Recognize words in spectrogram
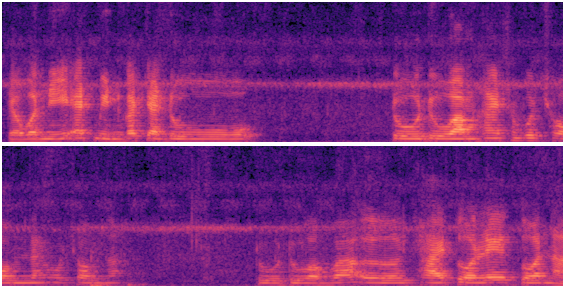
เดี๋ยววันนี้แอดมินก็จะดู ดูดวงให้ท่านผู้ชมนะท่านผู้ชมนะดูดวงว่า เออ ใช้ตัวเลขตัวไหน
